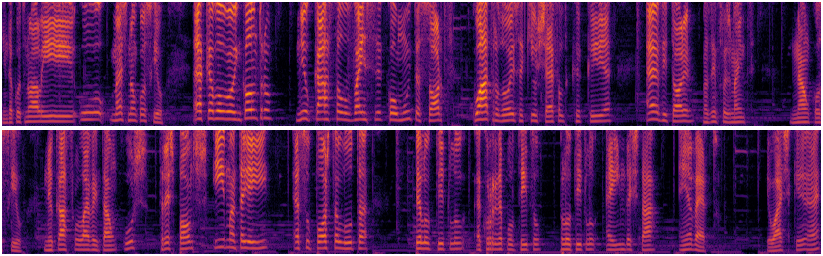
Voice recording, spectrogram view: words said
Ainda continua ali o... mas não conseguiu. Acabou o encontro. Newcastle vence com muita sorte. 4-2 aqui o Sheffield que queria a vitória, mas infelizmente não conseguiu. Newcastle leva então os 3 pontos e mantém aí a suposta luta pelo título, a corrida pelo título, pelo título ainda está em aberto. Eu acho que é.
